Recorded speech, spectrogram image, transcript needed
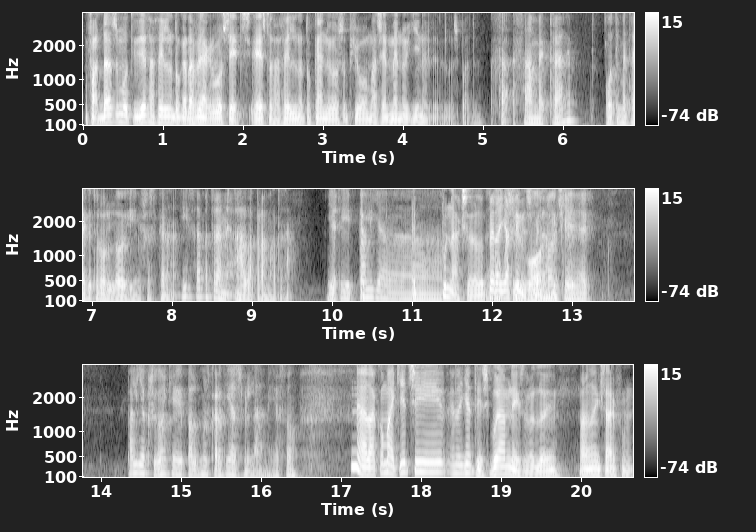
φαντάζομαι ότι δεν θα θέλει να το καταφέρει ακριβώς έτσι. Έστω θα θέλει να το κάνει όσο πιο μαζεμένο γίνεται τέλος πάντων. Θα, θα μετράνε ό,τι μετράει και το ρολόι ουσιαστικά ή θα μετράνε άλλα πράγματα. Γιατί ε, πάλι για. Ε, πού να ξέρω, εδώ πέρα για φήμες μιλάμε. Και... Πάλι για οξυγόνο και παλμούς καρδιάς μιλάνε γι' αυτό. Ναι, αλλά ακόμα και έτσι, γιατί μπορεί να μην έχεις ρολόι, αλλά να έχεις iPhone.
